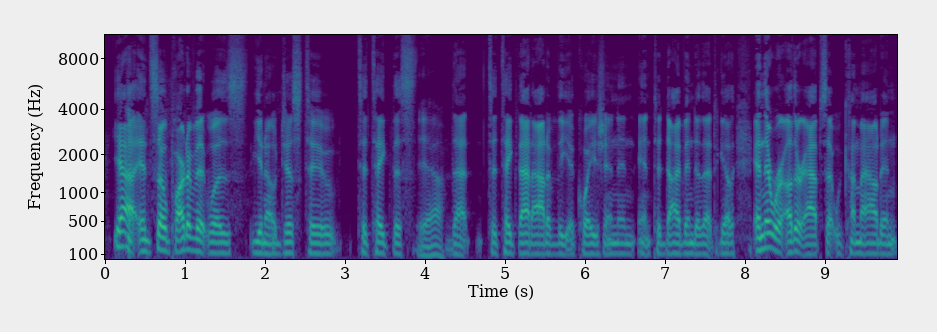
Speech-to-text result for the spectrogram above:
yeah, and so part of it was, you know, just to to take this Yeah. that to take that out of the equation and and to dive into that together. And there were other apps that would come out and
